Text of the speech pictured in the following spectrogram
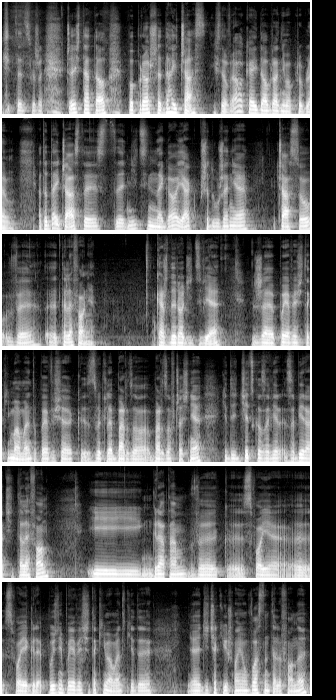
I wtedy słyszę, cześć tato, poproszę, daj czas. I wtedy mówię, okej, dobra, nie ma problemu. A to daj czas to jest y, nic innego jak przedłużenie czasu w y, telefonie. Każdy rodzic wie, że pojawia się taki moment, to pojawia się jak zwykle bardzo, bardzo wcześnie, kiedy dziecko zawier- zabiera ci telefon i gra tam w swoje, y, swoje gry. Później pojawia się taki moment, kiedy y, dzieciaki już mają własne telefony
